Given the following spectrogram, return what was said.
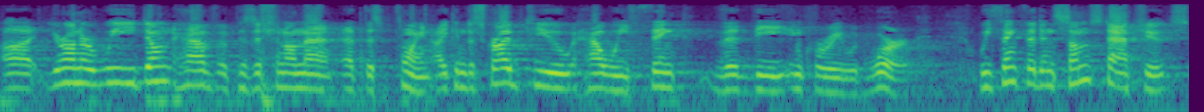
Uh, Your Honor, we don't have a position on that at this point. I can describe to you how we think that the inquiry would work. We think that in some statutes,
